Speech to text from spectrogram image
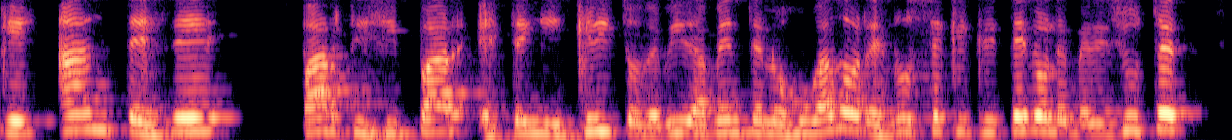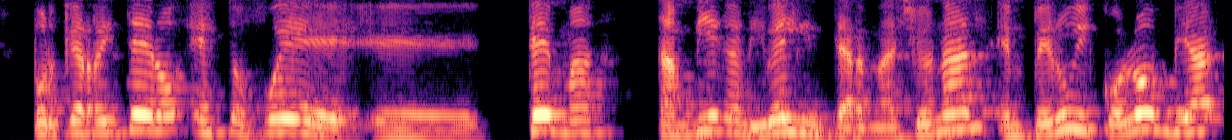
que antes de participar estén inscritos debidamente los jugadores. No sé qué criterio le merece usted, porque reitero, esto fue eh, tema también a nivel internacional. En Perú y Colombia,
